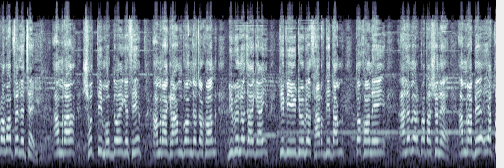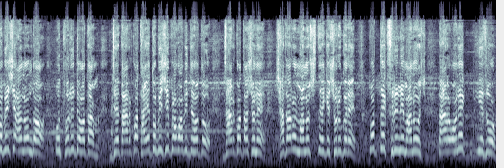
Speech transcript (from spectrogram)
প্রভাব ফেলেছে। আমরা সত্যি মুগ্ধ হয়ে গেছি। আমরা গ্রামগঞ্জে যখন বিভিন্ন জায়গায় টিভি, ইউটিউবে সার্চ দিতাম, তখন এই আলেমের কথা শুনে আমরা এত বেশি আনন্দ উৎফুল্লিত হতাম যে তার কথা এত বেশি প্রভাবিত হতো। যার কথা শুনে সাধারণ মানুষ থেকে শুরু করে প্রত্যেক শ্রেণি মানুষ তার অনেক কিছু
